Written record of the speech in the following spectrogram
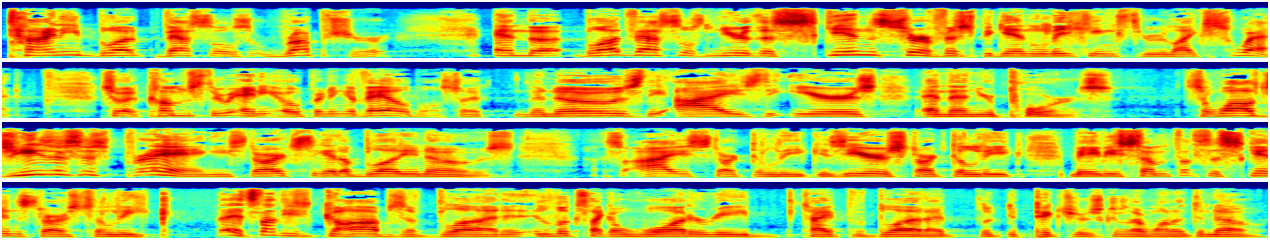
tiny blood vessels rupture and the blood vessels near the skin surface begin leaking through like sweat. So it comes through any opening available. So the nose, the eyes, the ears, and then your pores. So while Jesus is praying, he starts to get a bloody nose. His eyes start to leak. His ears start to leak. Maybe some of the skin starts to leak. It's not these gobs of blood. It looks like a watery type of blood. I looked at pictures because I wanted to know.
